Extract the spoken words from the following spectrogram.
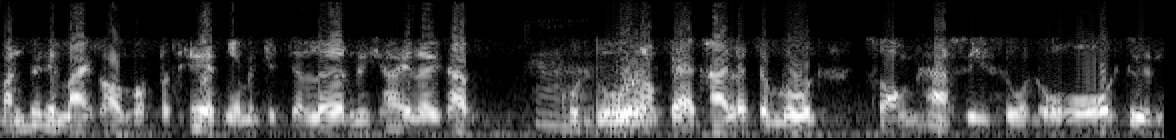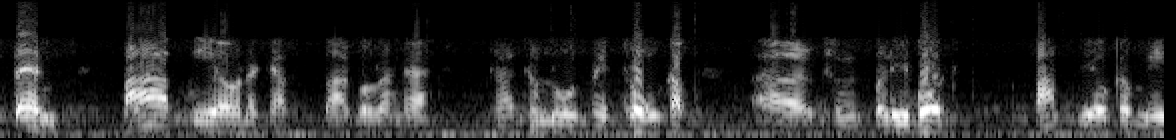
มันไม่ได้หมายความว่าประเทศเนี่ยมันจะเจริญไม่ใช่เลยครับค่ะคุณดูเราแก้ไขรัฐธรรมนูญ 2540 โอ้โหตื่นเต้นป้าบเดียวนะครับปรากฏว่าไง รัฐธรรมนูญไม่ตรงกับถึงบริบทปั๊บเดียวก็มี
